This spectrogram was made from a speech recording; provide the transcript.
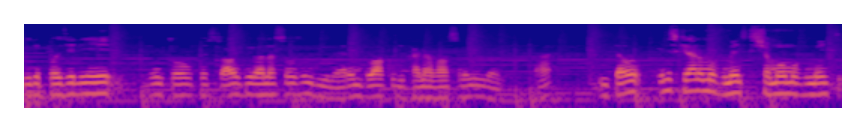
e depois ele juntou o pessoal e virou a Nação Zumbi, né? era um bloco de carnaval, se não me engano. Tá? Então, eles criaram um movimento que se chamou movimento,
